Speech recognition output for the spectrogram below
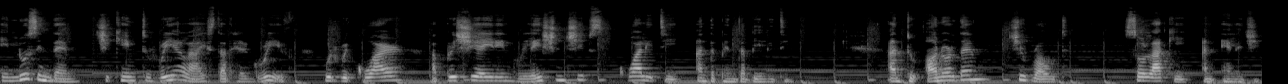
In losing them, she came to realize that her grief would require appreciating relationships, quality, and dependability. And to honor them, she wrote, So lucky an elegy.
